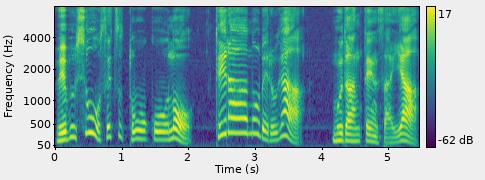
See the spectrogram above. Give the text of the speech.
ウェブ小説投稿のテラーノベルが無断転載や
